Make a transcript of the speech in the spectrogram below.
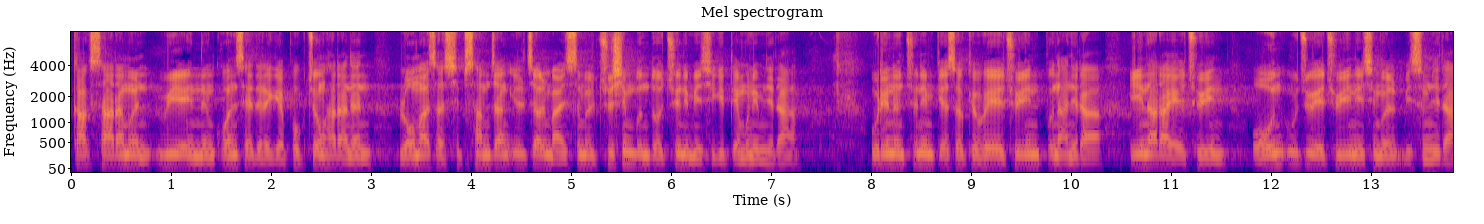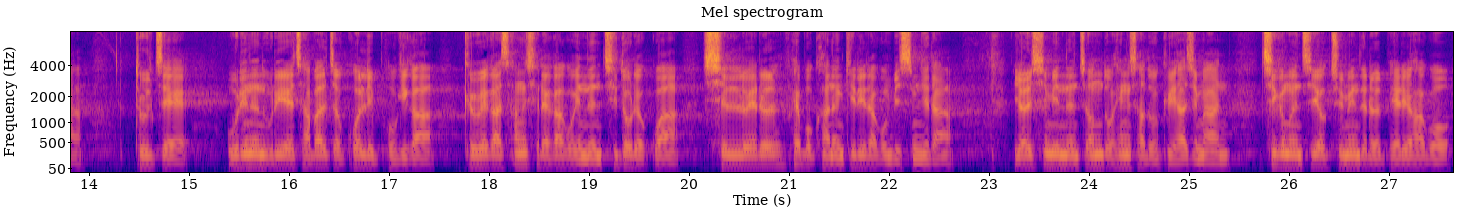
각 사람은 위에 있는 권세들에게 복종하라는 로마서 13장 1절 말씀을 주신 분도 주님이시기 때문입니다. 우리는 주님께서 교회의 주인뿐 아니라 이 나라의 주인, 온 우주의 주인이심을 믿습니다. 둘째, 우리는 우리의 자발적 권리 포기가 교회가 상실해 가고 있는 지도력과 신뢰를 회복하는 길이라고 믿습니다. 열심 있는 전도 행사도 귀하지만 지금은 지역 주민들을 배려하고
